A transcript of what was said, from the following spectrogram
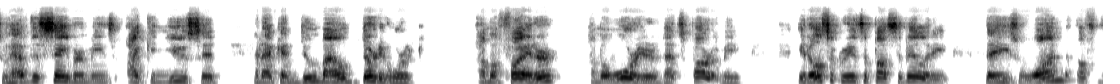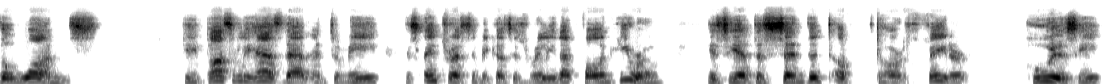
To have the saber means I can use it and I can do my own dirty work. I'm a fighter, I'm a warrior, that's part of me. It also creates a possibility that he's one of the ones. He possibly has that, and to me, it's interesting because it's really that fallen hero. Is he a descendant of Darth Vader? Who is he?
